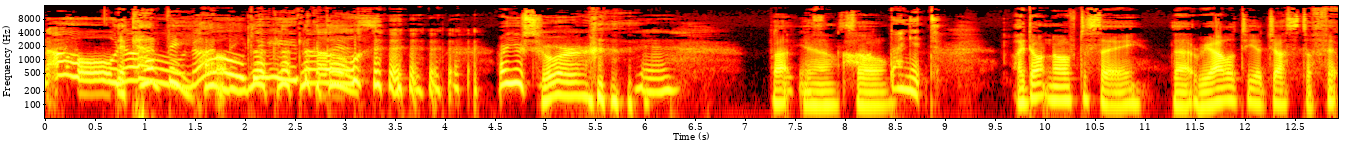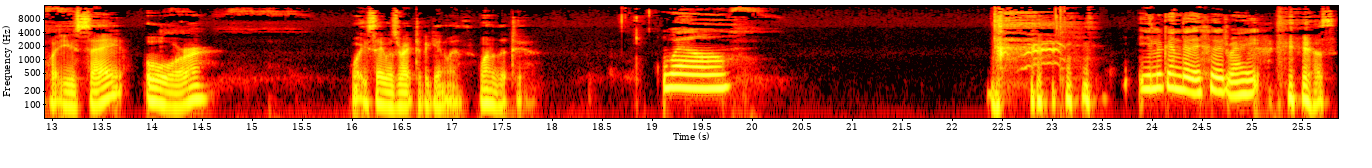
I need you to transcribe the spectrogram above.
no, It no, can't be. no, Honey, look, look, look no. at this. Are you sure? yeah. but yeah, oh, so Dang it. I don't know if to say that reality adjusts to fit what you say or what you say was right to begin with. One of the two. Well, you look under the hood, right? yes.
